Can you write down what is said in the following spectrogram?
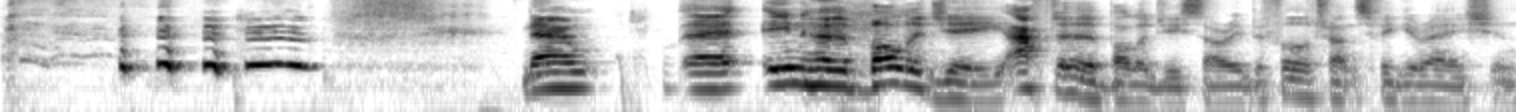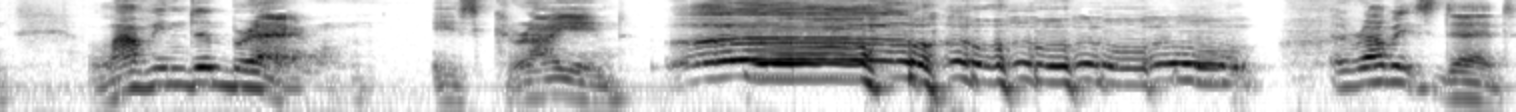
now, uh, in herbology, after herbology, sorry, before transfiguration, Lavender Brown is crying. Oh! a rabbit's dead.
